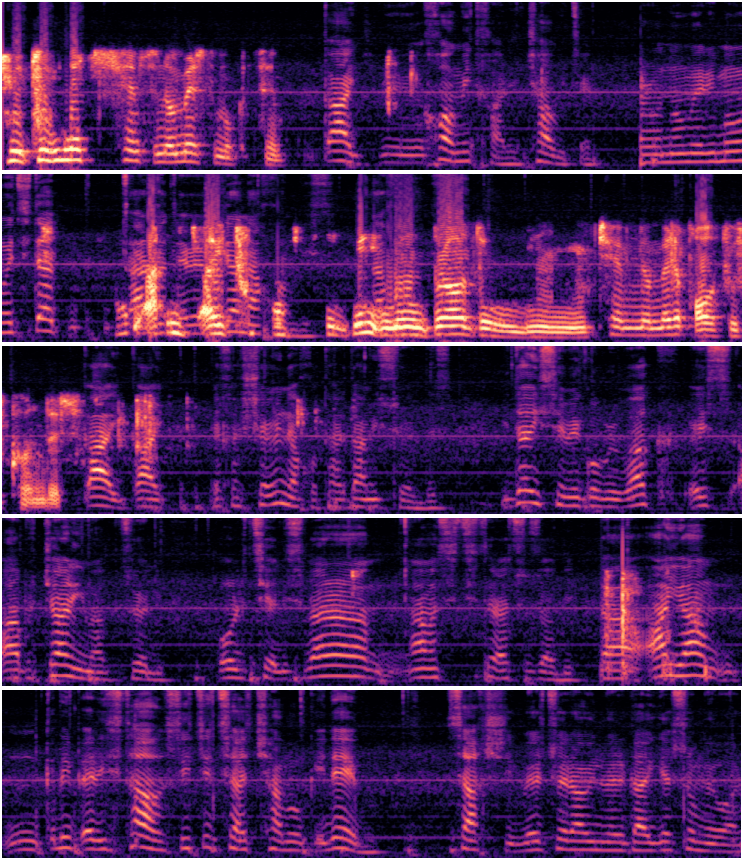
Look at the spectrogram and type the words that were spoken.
თუ თუ მე ჩემს ნომერს მოგცემ. კაი, ხო მითხარი, ჩავიწერ. რომ ნომერი მომეცი და წარმატებები და ნახვამდის. ნუ ბროდო, ჩემ ნომერი ყოველთვის გქონდეს. კაი, კაი. ეხლა შევინახოთ არ დამისვენდეს. და ისე მეგობრებო, აქ ეს აბჯარი მაქვს ძველი პოლიციელის, მაგრამ ამას იცით რაც უზავდი. და აი ამ კრიპერის თავს იცით რაც ჩამოვკიდებ? სახში ვერც ვერავინ ვერ გაიგებს რომ მე ვარ.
